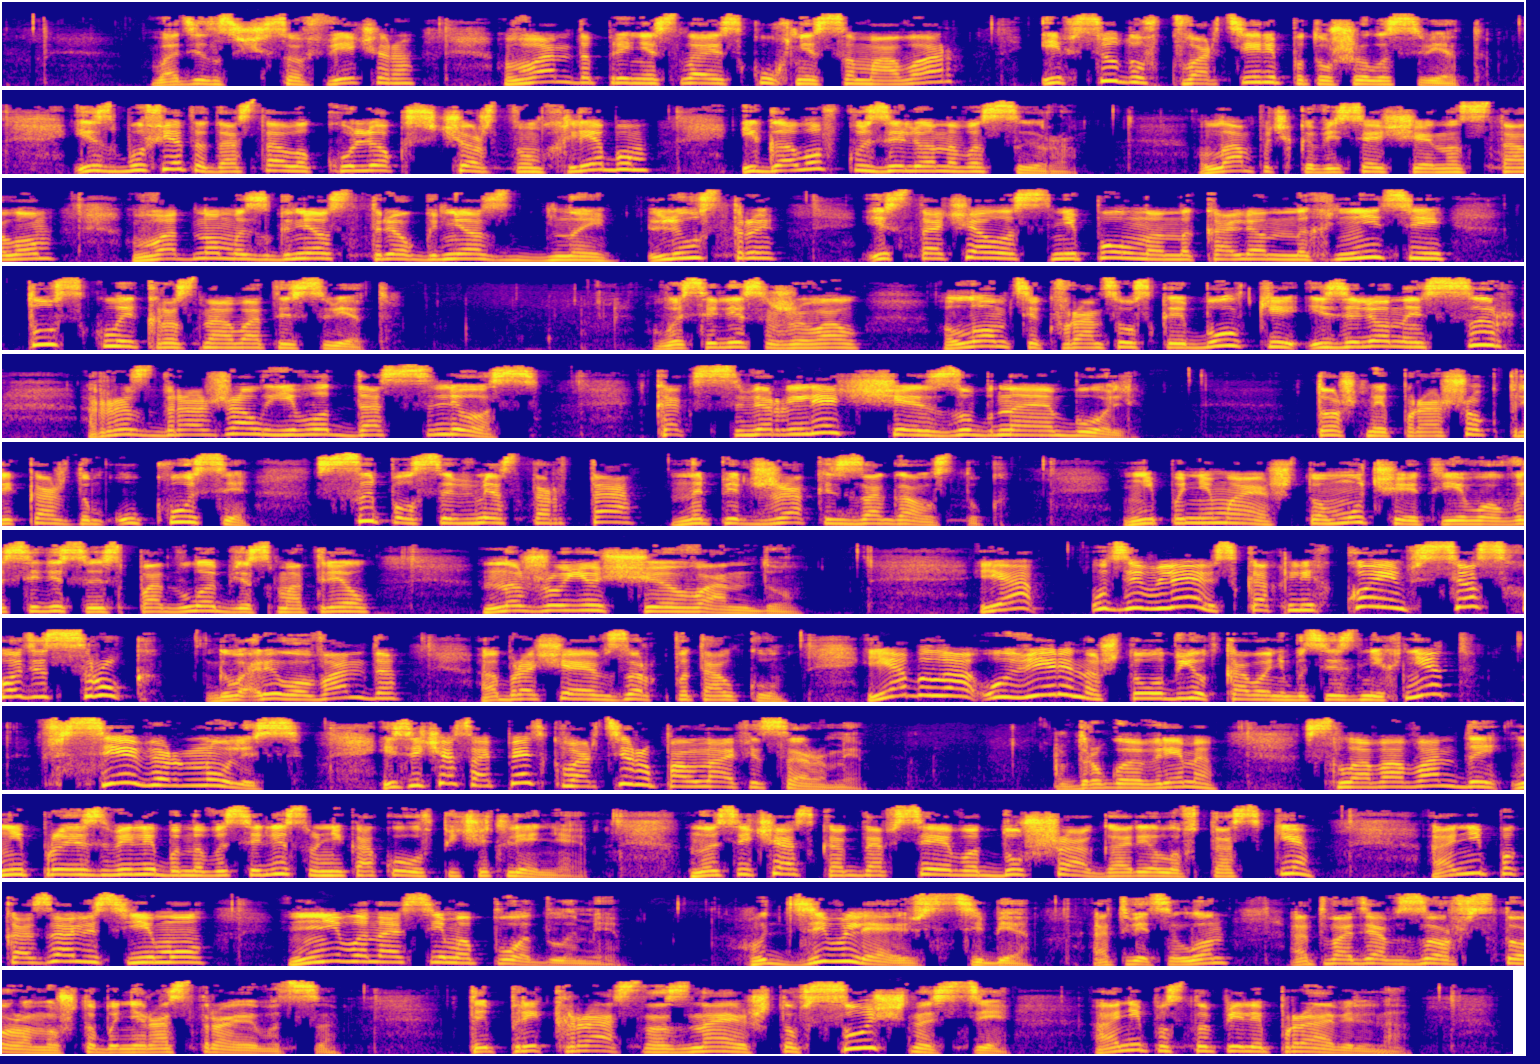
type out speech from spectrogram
В одиннадцать часов вечера Ванда принесла из кухни самовар и всюду в квартире потушила свет. Из буфета достала кулек с черствым хлебом и головку зеленого сыра. Лампочка, висящая над столом, в одном из гнезд трехгнездной люстры источала с неполно накаленных нитей тусклый красноватый свет. Василиса жевал ломтик французской булки, и зеленый сыр раздражал его до слез, как сверлящая зубная боль. Тошный порошок при каждом укусе сыпался вместо рта на пиджак из-за галстук. Не понимая, что мучает его, Василиса из-под лобья смотрел на жующую Ванду. «Я удивляюсь, как легко им все сходит с рук», — говорила Ванда, обращая взор к потолку. «Я была уверена, что убьют кого-нибудь из них. Нет, все вернулись, и сейчас опять квартира полна офицерами». В другое время слова Ванды не произвели бы на Василису никакого впечатления. Но сейчас, когда вся его душа горела в тоске, они показались ему невыносимо подлыми. «Удивляюсь тебе», — ответил он, отводя взор в сторону, чтобы не расстраиваться. «Ты прекрасно знаешь, что в сущности они поступили правильно».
